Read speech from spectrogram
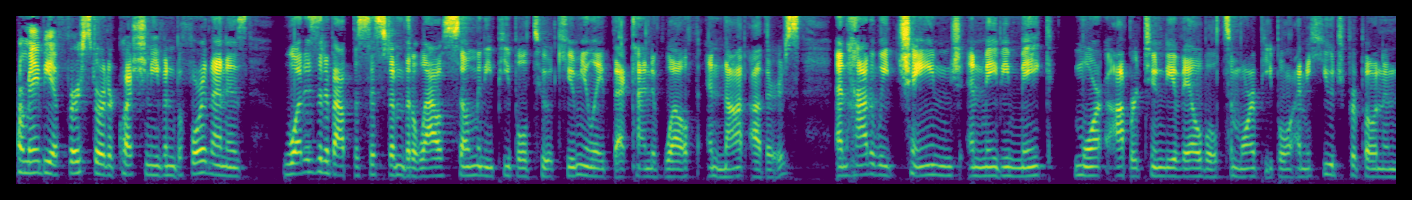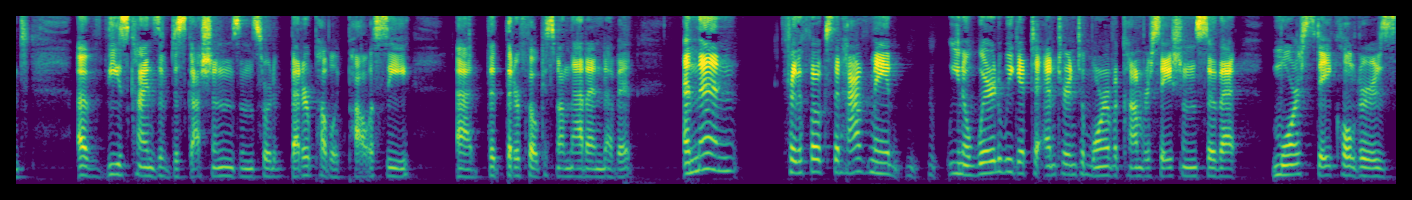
or maybe a first order question even before then is what is it about the system that allows so many people to accumulate that kind of wealth and not others? And how do we change and maybe make more opportunity available to more people? I'm a huge proponent of these kinds of discussions and sort of better public policy uh, that, that are focused on that end of it. And then for the folks that have made, you know, where do we get to enter into more of a conversation so that more stakeholders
